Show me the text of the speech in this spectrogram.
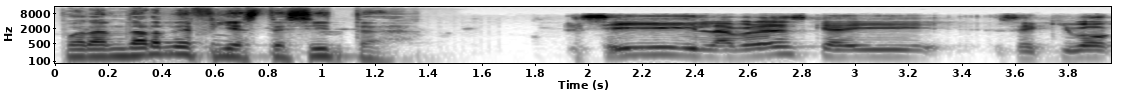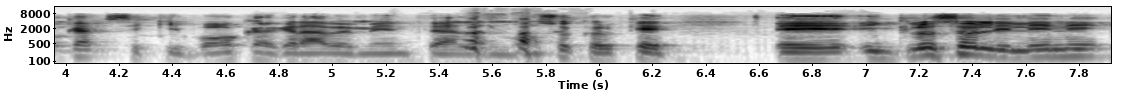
por andar de fiestecita. Sí, la verdad es que ahí se equivoca, se equivoca gravemente Alan Mozo. Creo que eh, incluso Lilini,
